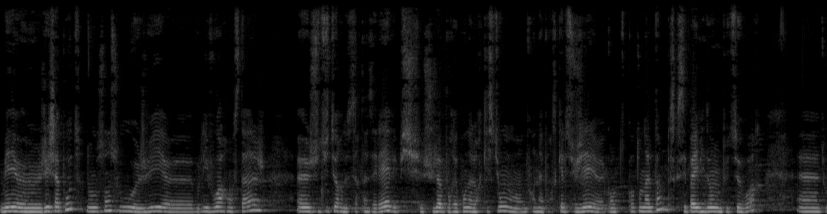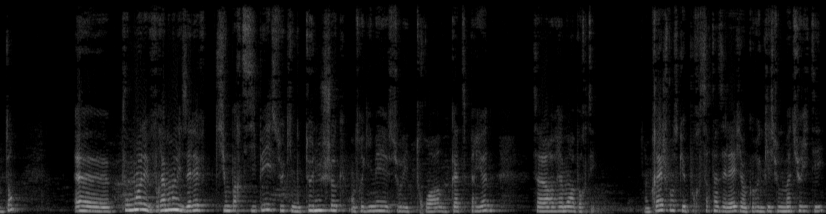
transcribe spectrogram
mais euh, dans le sens où je vais euh, les voir en stage, euh, je suis tuteur de certains élèves, et puis je, suis là pour répondre à leurs questions pour n'importe quel sujet quand, quand on a le temps, parce que c'est pas évident non plus de se voir tout le temps. pour moi, vraiment, les élèves qui ont participé, ceux qui ont tenu choc, entre guillemets, sur les trois ou quatre périodes, ça leur a vraiment apporté. Après, je pense que pour certains élèves, il y a encore une question de maturité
